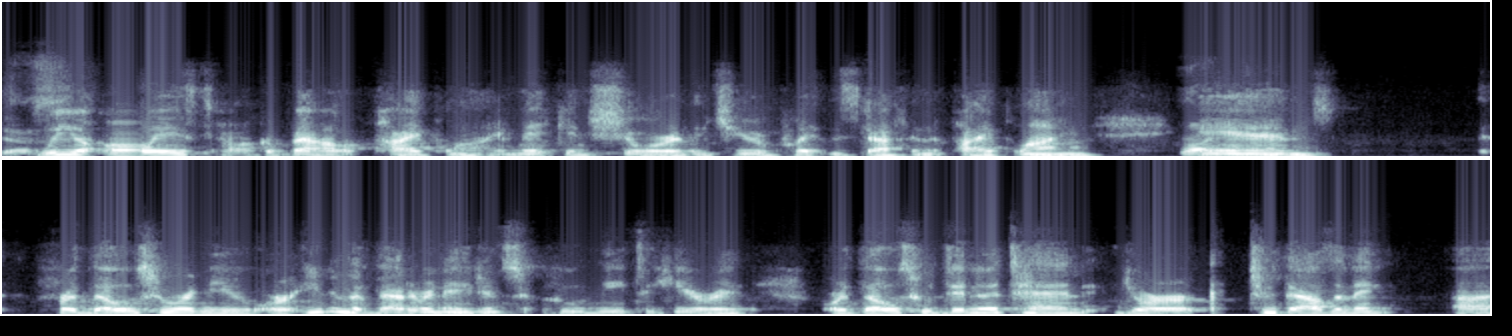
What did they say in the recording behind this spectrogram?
Yes. We always talk about pipeline, making sure that you're putting stuff in the pipeline. Right. And for those who are new, or even the veteran agents who need to hear it, or those who didn't attend your Uh,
